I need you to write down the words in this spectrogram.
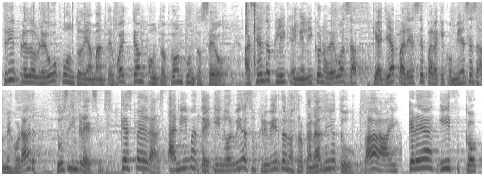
www.diamantewebcam.com.co haciendo clic en el icono de WhatsApp que allí aparece para que comiences a mejorar tus ingresos. ¿Qué esperas? Anímate y no olvides suscribirte a nuestro canal de YouTube. Bye. Crea GIF Corp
